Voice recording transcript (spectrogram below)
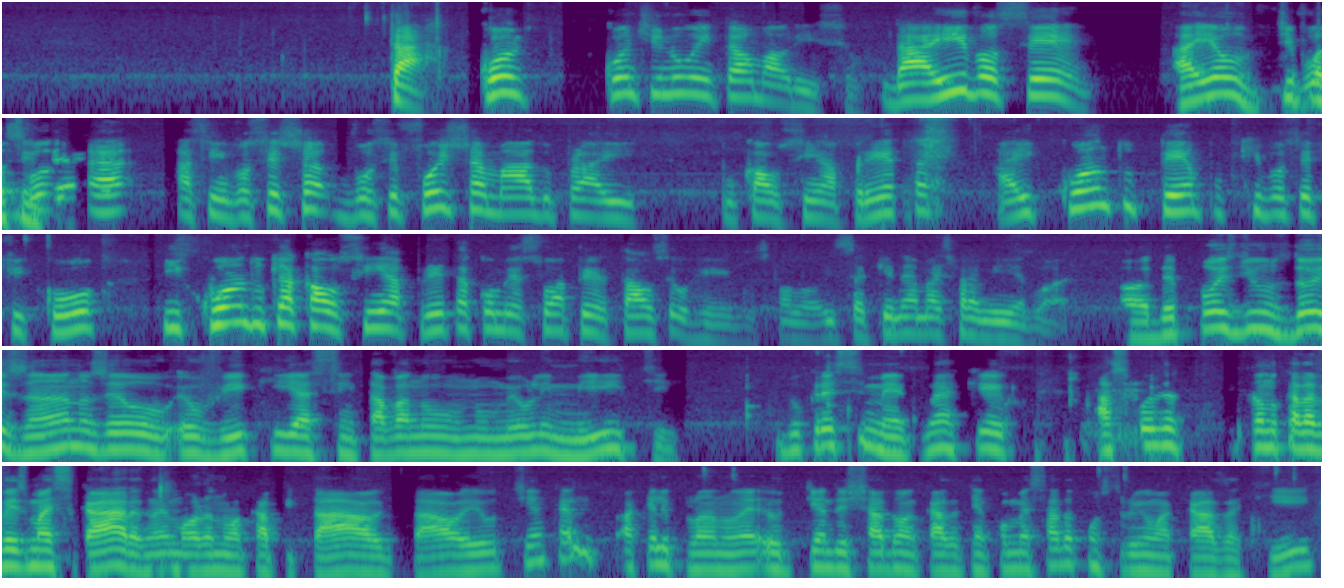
Tá, con continua então, Maurício. Daí você. Aí eu, tipo assim. É, assim, você, você foi chamado para ir pro Calcinha Preta. Aí quanto tempo que você ficou E quando que a calcinha preta começou a apertar o seu rego? Você falou, isso aqui não é mais para mim agora. Ó, depois de uns dois anos, eu, eu vi que, assim, tava no, no meu limite do crescimento, né? Que as coisas ficando cada vez mais caras, né? Morando numa capital e tal. Eu tinha aquele, aquele plano, né? Eu tinha deixado uma casa, tinha começado a construir uma casa aqui.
